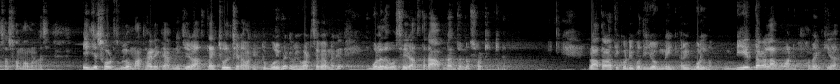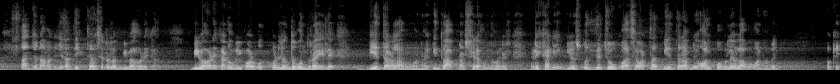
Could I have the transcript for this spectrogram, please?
আসার সম্ভাবনা আছে। এই যে সোর্সগুলো মাথায় রেখে আপনি যে রাস্তায় চলছেন, আমাকে একটু বলবেন, আমি হোয়াটসঅ্যাপে আপনাকে বলে দেবো সেই রাস্তাটা আপনার জন্য সঠিক কিনা। রাতারাতি কোটিপতি যোগ নেই, আমি বললাম। বিয়ের দ্বারা লাভবান হবেন কিনা, তার জন্য আমাকে যেটা দেখতে হয় সেটা হলো বিবাহ রেখা। বিবাহ রেখা রবি পর্বত পর্যন্ত বন্ধুরা এলে বিয়ের দ্বারা লাভবান হয়। কিন্তু আপনার সেরকম ধরনের রেখা নেই, বৃহস্পতিতে চৌকো আছে, অর্থাৎ বিয়ের দ্বারা আপনি অল্প হলেও লাভবান হবেন। ওকে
